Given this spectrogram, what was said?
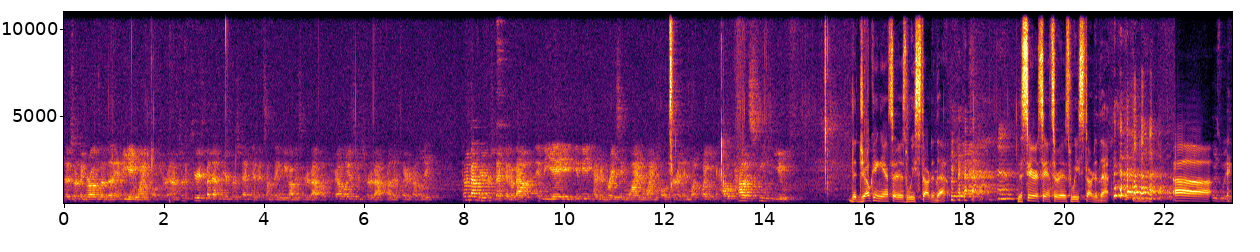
the sort of the growth of the NBA wine culture, and I'm sort of curious about that from your perspective. It's something we've always heard about with the Trailblazers, heard about from other players on the league. Tell me about your perspective about NBA, NBA kind of embracing wine and wine culture, and, and what, what, how, how it's seen to you. The joking answer is we started that. the serious answer is we started that. Uh,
